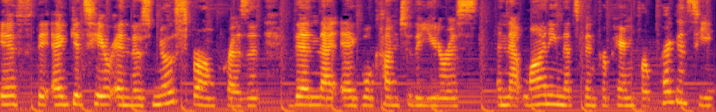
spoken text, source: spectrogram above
If the egg gets here and there's no sperm present, then that egg will come to the uterus and that lining that's been preparing for pregnancy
